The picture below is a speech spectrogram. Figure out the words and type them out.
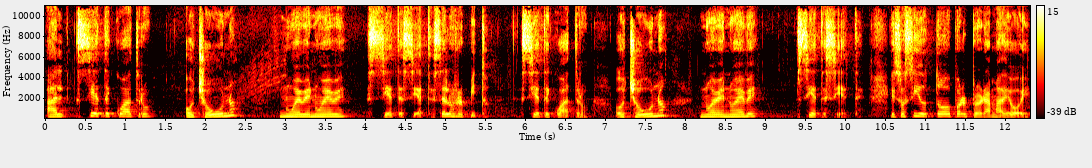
al 7481 9977. Se los repito, 7481 9977. Eso ha sido todo por el programa de hoy.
